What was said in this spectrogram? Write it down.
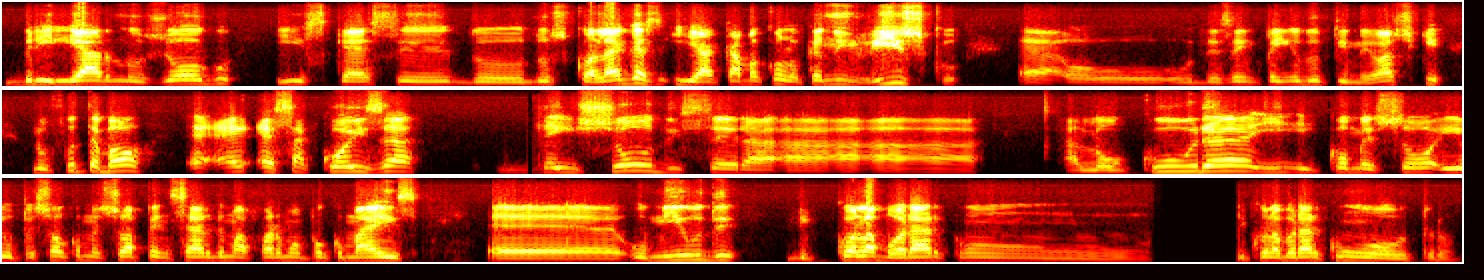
brilhar no jogo e esquece do, dos colegas e acaba colocando em risco é, o, o, desempenho do time. Eu acho que no futebol é, é essa coisa deixou de ser a, a, a a loucura e, e, começou e o pessoal começou a pensar de uma forma um pouco mais é, humilde de colaborar com de colaborar com o outro.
